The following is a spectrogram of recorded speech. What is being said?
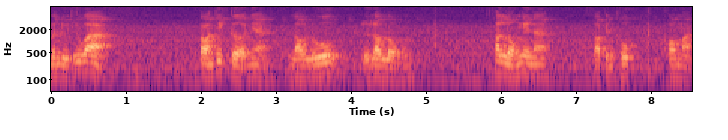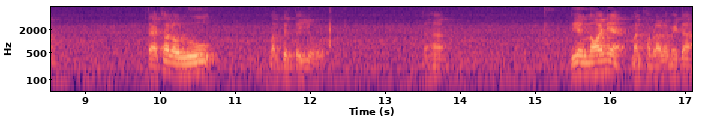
มันอยู่ที่ว่าตอนที่เกิดเนี่ยเรารู้หรือเราหลง ถ้าหลงเนี่ยนะ เราเป็นทุกข์เพราะมัน แต่ถ้าเรารู้มันเป็นประโยชน์นะฮะเรียงน้อยเนี่ยมันทำอะไรเราไม่ได้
